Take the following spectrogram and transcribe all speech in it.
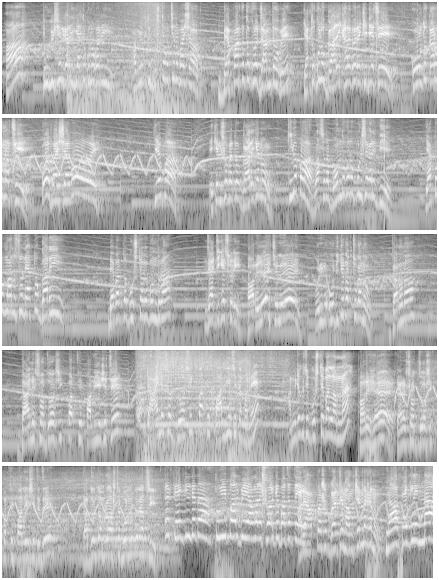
হ্যাঁ? পুলিশের গাড়ি, এতগুলো গাড়ি। আমি কিছু বুঝতে পারছি না ভাই সাহেব। ব্যাপারটা তো খুলে জানতে হবে। এতগুলো গাড়ি খারাপ করে রেখে দিয়েছে। কোনো তো কারণ আছে। ওই ভাই সাহেব, ওই। কি ব্যাপার এখানে সব এত গাড়ি কেন? কি ব্যাপার? রাস্তাটা বন্ধ কেন পুলিশের গাড়ি দিয়ে? এত মানুষজন, এত গাড়ি। ব্যাপারটা বুঝতে হবে বন্ধুরা। যা জিজ্ঞেস করি। আরে এই ছেলে এই! ওদিকে যাচ্ছ কেন? জানো না? ডাইনোসর জোরাসিক পার্ক থেকে পালিয়ে এসেছে। ডাইনোসর জোরশিক পাচ্ছে পালিয়ে এসেছে মানে? আমি তো কিছু বুঝতে পারলাম না। আরে হ্যাঁ ডাইনোসর জোরাসিক পার্ক থেকে পালিয়ে এসেছে যে। তার জন্য আমরা রাস্তা বন্ধ করে আছি। আরে ফ্র্যাঙ্কলিন দাদা তুমি পারবে আমার স্বর্গে বাঁচাতে। আরে আপনারা সব গাড়িতে নামছেন না কেন? না ফ্র্যাঙ্কলিন না।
